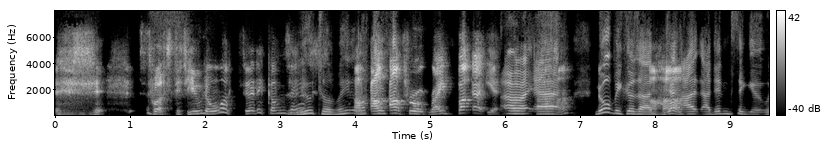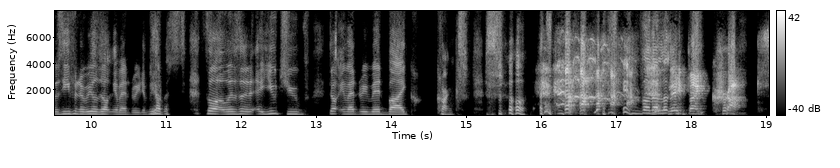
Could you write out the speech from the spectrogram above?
what did you know what when it comes out? you told me. I'll, I'll, I'll throw it right back at you. All right. Uh, Uh-huh. No, because I, Uh-huh. I I didn't think it was even a real documentary. To be honest, thought it was a, a YouTube documentary made by cranks. So didn't bother looking. Made by cranks.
